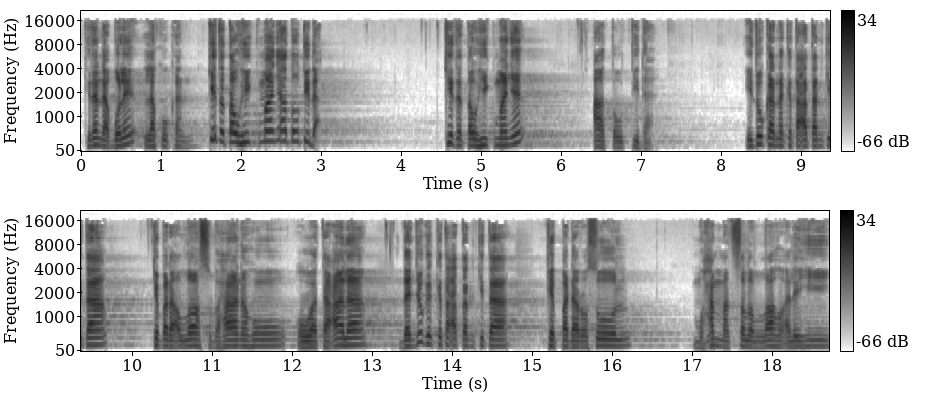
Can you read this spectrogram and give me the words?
Kita tidak boleh lakukan. Kita tahu hikmahnya atau tidak? Kita tahu hikmahnya atau tidak? Itu karena ketaatan kita kepada Allah Subhanahu wa taala dan juga ketaatan kita kepada Rasul Muhammad sallallahu alaihi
